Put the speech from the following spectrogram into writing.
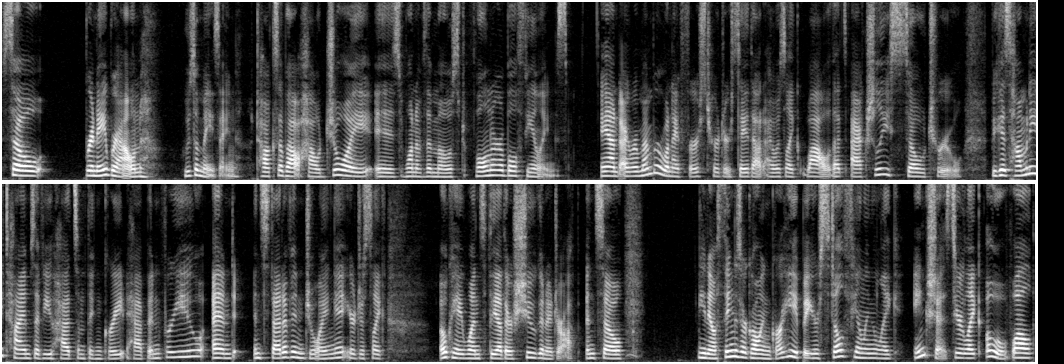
So, Brene Brown, who's amazing, talks about how joy is one of the most vulnerable feelings. And I remember when I first heard her say that, I was like, wow, that's actually so true. Because how many times have you had something great happen for you? And instead of enjoying it, you're just like, okay, when's the other shoe to drop? And so you know, things are going great, but you're still feeling like anxious. You're like, oh, well,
